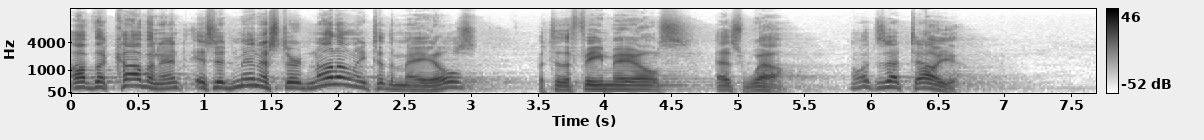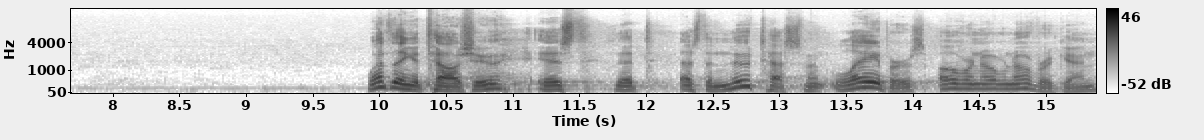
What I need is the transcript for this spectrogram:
of the covenant is administered not only to the males, but to the females as well. Now, what does that tell you? One thing it tells you is that as the New Testament labors over and over and over again,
